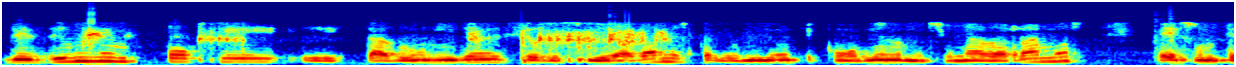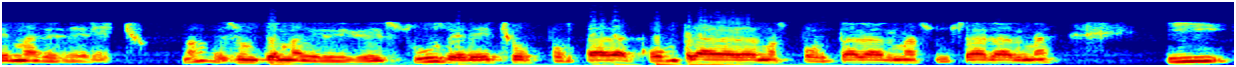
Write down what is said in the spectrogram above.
desde un enfoque estadounidense o de ciudadano estadounidense, como bien lo mencionaba Ramos, es un tema de derecho, ¿no? Es un tema de, de su derecho portar comprar armas, portar armas, usar armas, y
